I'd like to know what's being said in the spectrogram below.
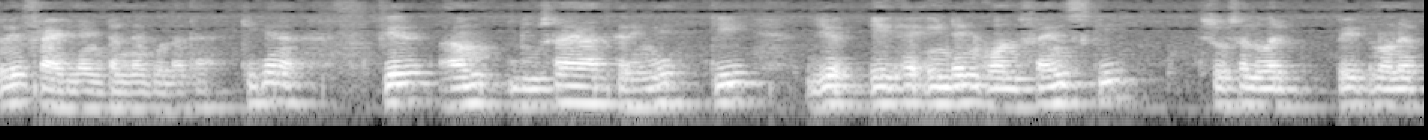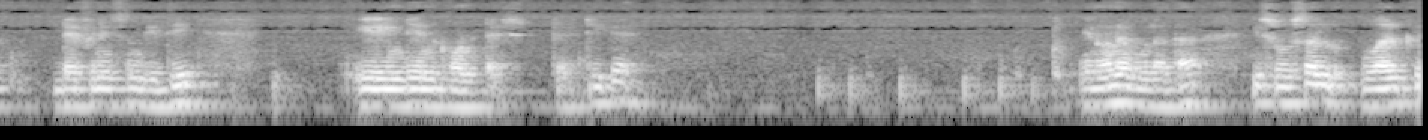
तो ये फ्राइड ने बोला था, ठीक है ना? फिर हम दूसरा याद करेंगे कि ये एक है इंडियन कॉन्फ्रेंस की, सोशल वर्क पे उन्होंने डेफिनेशन दी थी। ये इंडियन कॉन्टेस्ट है, ठीक है? इन्होंने बोला था कि social work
